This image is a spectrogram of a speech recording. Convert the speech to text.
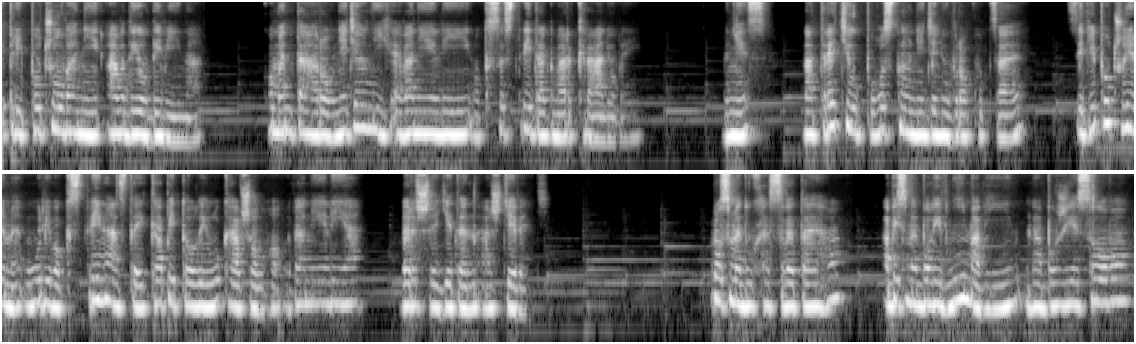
pri počúvaní Audio Divína, komentárov nedelných evanielí od sestry Dagmar Kráľovej. Dnes, na tretiu pôstnu nedeľu v roku C, si vypočujeme úryvok z 13. kapitoly Lukášovho evanielia, verše 1 až 9. Prosme Ducha Svetého, aby sme boli vnímaví na Božie slovo,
